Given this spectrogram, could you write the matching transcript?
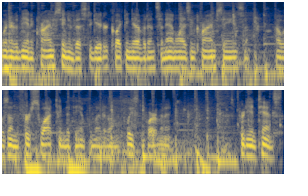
went into being a crime scene investigator, collecting evidence and analyzing crime scenes. I was on the first SWAT team that they implemented on the police department, and it was pretty intense.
